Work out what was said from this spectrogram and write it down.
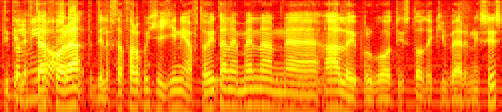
Την τελευταία, Τολμηρό. φορά, την τελευταία φορά που είχε γίνει αυτό ήταν με έναν ε, άλλο υπουργό της τότε κυβέρνησης,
